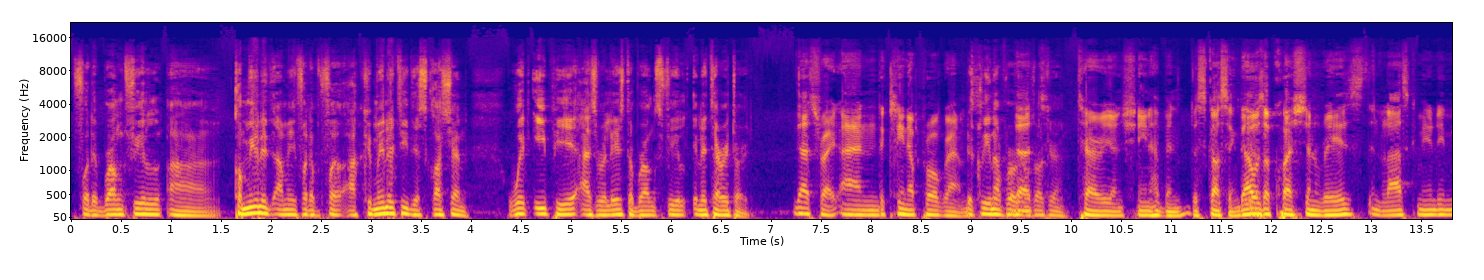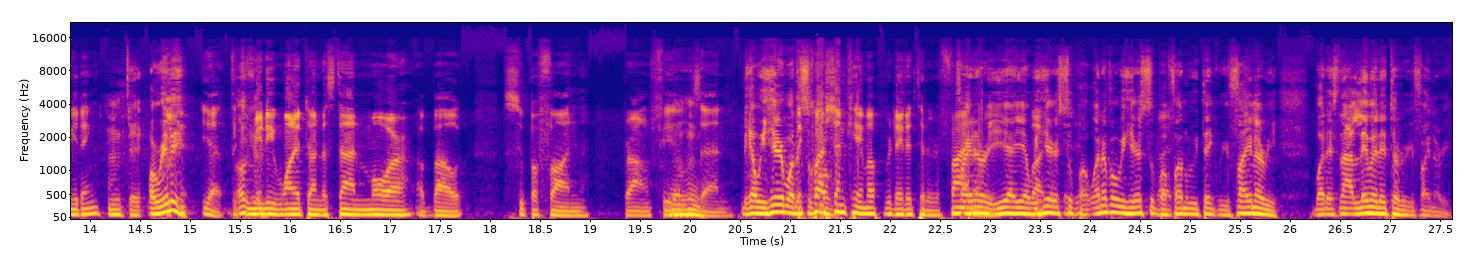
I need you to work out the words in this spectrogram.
for the Brownfield uh, community. I mean, for the for a community discussion with EPA as relates to Brownfield in the territory. That's right, and the cleanup programs. The cleanup programs, that okay. Terry and Schenine have been discussing. That was a question raised in the last community meeting. Okay. Oh, really? Yeah, the Okay. community wanted to understand more about Superfund, brownfields, Mhm. and Yeah, we hear about the question came up related to the refinery. Refinery, yeah, yeah. We hear super. Whenever we hear super fund, we think refinery, but it's not limited to the refinery.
